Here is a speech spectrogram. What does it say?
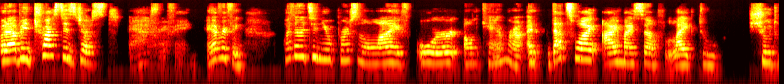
But I mean, trust is just everything, everything, whether it's in your personal life or on camera. And that's why I myself like to shoot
